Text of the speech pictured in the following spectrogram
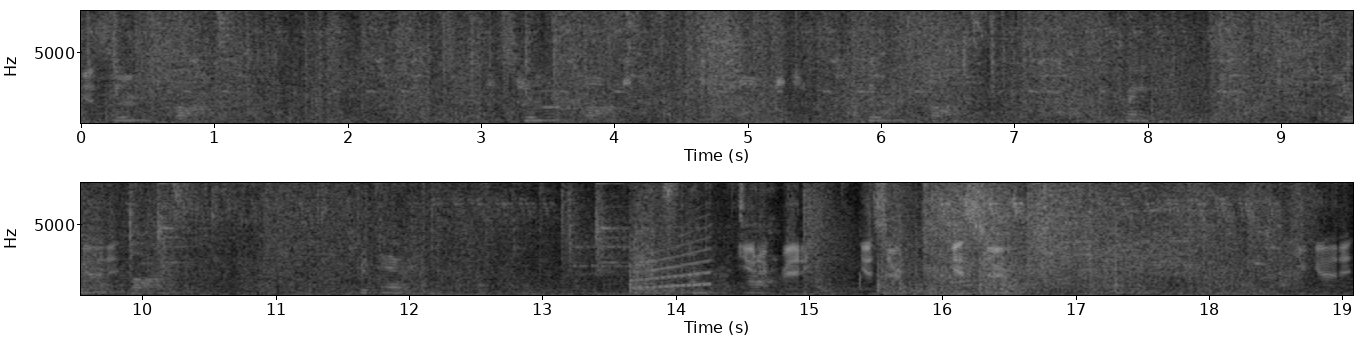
Yes, sir. Unit lost. Unit lost. Unit lost. Training. Unit lost. Repairing. Base under Unit ready. Yes, sir. Yes, sir. You got it.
